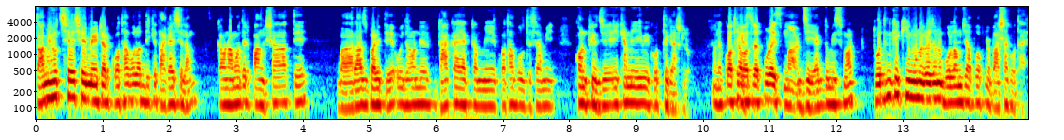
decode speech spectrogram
তো আমি হচ্ছে সেই মেয়েটার কথা বলার দিকে তাকাইছিলাম কারণ আমাদের পাংশাতে বা রাজবাড়িতে ওই ধরনের ঢাকায় একটা মেয়ে কথা বলতেছে আমি কনফিউজ যে এখানে এই মেয়ে কোথেকে আসলো। মানে কথাবার্তা পুরো স্মার্ট জি একদম স্মার্ট তো ওদিনকে কি মনে করে যেন বললাম যে আপু আপনার বাসা কোথায়?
